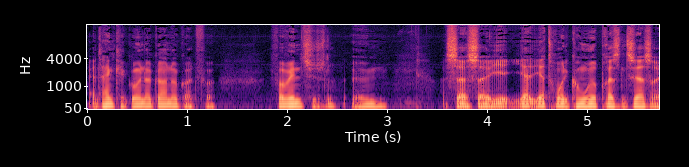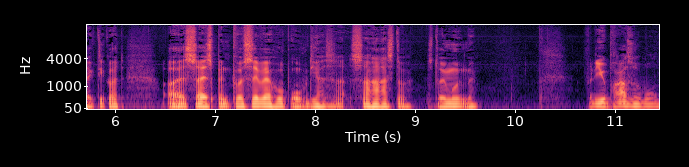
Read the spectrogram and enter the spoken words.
at han kan gå ind og gøre noget godt for, for Vendsyssel. Øh, så, så jeg, jeg tror, de kommer ud og præsenterer sig rigtig godt. Og så er jeg spændt på at se, hvad Hobro de har, så, så har stå, stå imod med. For de er jo presset Hobro.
